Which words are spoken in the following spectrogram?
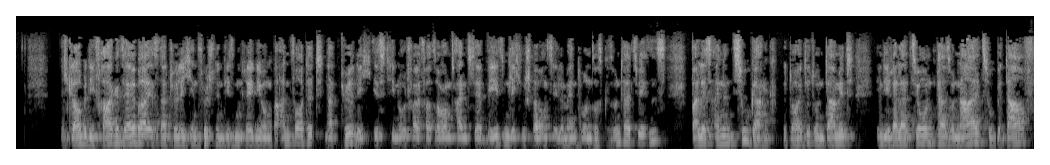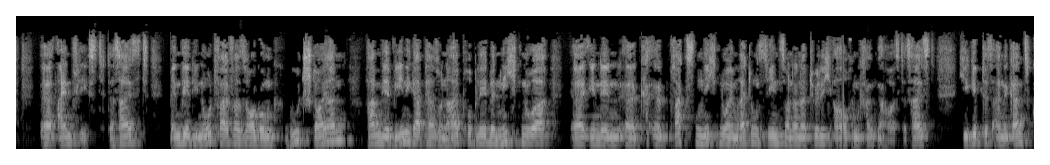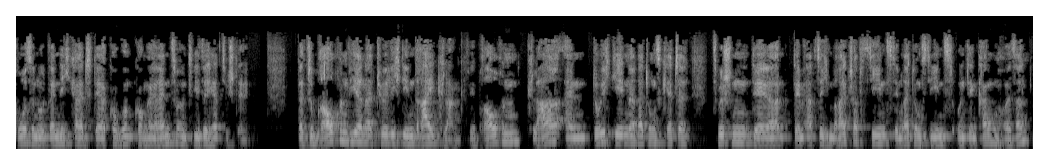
Ich glaube, die Frage selber ist natürlich inzwischen in diesem Gremium beantwortet. Natürlich ist die Notfallversorgung eines der wesentlichen Steuerungselemente unseres Gesundheitswesens, weil es einen Zugang bedeutet und damit in die Relation Personal zu Bedarf äh, einfließt. Das heißt, wenn wir die Notfallversorgung gut steuern, haben wir weniger Personalprobleme, nicht nur in den äh, äh, Praxen, nicht nur im Rettungsdienst, sondern natürlich auch im Krankenhaus. Das heißt, hier gibt es eine ganz große Notwendigkeit der Kohärenz und diese herzustellen. Dazu brauchen wir natürlich den Dreiklang. Wir brauchen klar eine durchgehende Rettungskette zwischen der, dem ärztlichen Bereitschaftsdienst, dem Rettungsdienst und den Krankenhäusern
